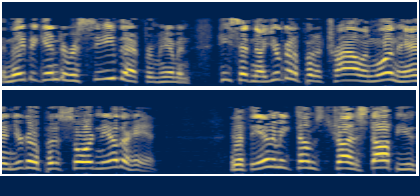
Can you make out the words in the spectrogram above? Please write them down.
And they began to receive that from him. And he said, Now you're going to put a trial in one hand and you're going to put a sword in the other hand. And if the enemy comes to try to stop you,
